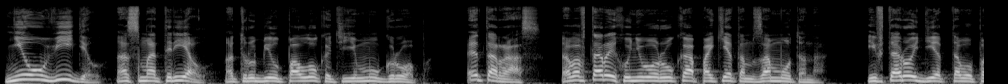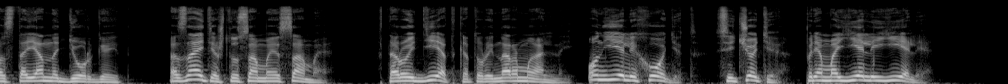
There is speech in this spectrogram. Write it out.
«Не увидел, а смотрел», — отрубил по локоть ему гроб. «Это раз. А во-вторых, у него рука пакетом замотана. И второй дед того постоянно дергает. А знаете, что самое-самое? Второй дед, который нормальный. Он еле ходит. Сечете? Прямо еле-еле.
